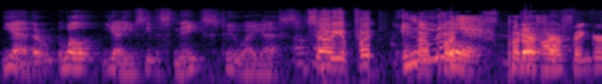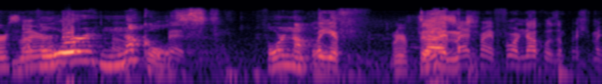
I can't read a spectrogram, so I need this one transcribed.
Yeah, the well, yeah, you see the snakes too, I guess. Okay. So you put In so the middle, push, put there our four are fingers there. four knuckles. Fist. Four knuckles. Put your Your so I fist, match my four knuckles and push my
